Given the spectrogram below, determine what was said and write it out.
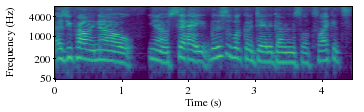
as you probably know, you know, say, well, this is what good data governance looks like. It's,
